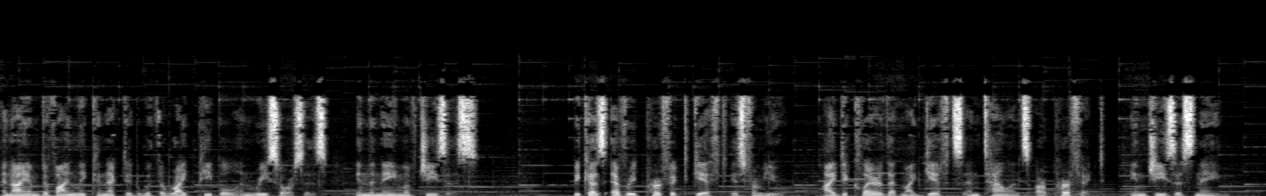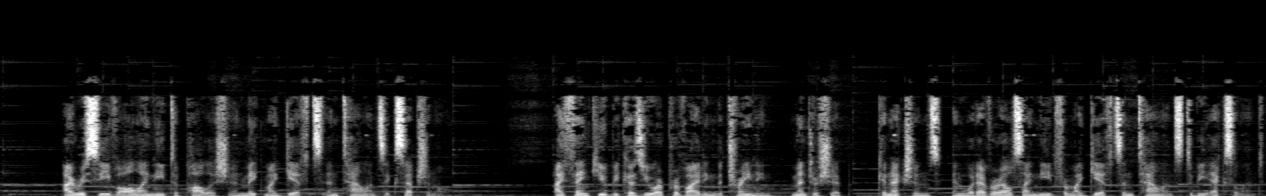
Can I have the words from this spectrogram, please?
and I am divinely connected with the right people and resources, in the name of Jesus. Because every perfect gift is from you, I declare that my gifts and talents are perfect, in Jesus' name. I receive all I need to polish and make my gifts and talents exceptional. I thank you because you are providing the training, mentorship, connections, and whatever else I need for my gifts and talents to be excellent,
